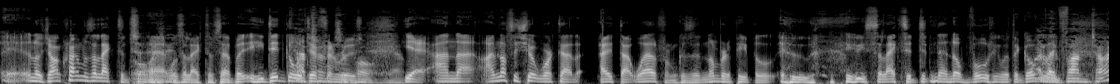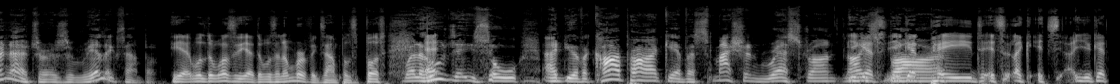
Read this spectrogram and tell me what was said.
uh, no, John Crown was elected. Oh, was uh, was elected himself, but he did go Katherine a different route. Zappone, yeah. and uh, I'm not so sure it worked out out that well for him because a number of people who who he selected didn't end up voting with the Well, like government. Van Turnhout is a real example. yeah, well, there was yeah there was a number of examples, but Well, uh, who's so? And you have a car park, you have a smashing restaurant, you nice get bar. you get paid. It's like it's you get.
